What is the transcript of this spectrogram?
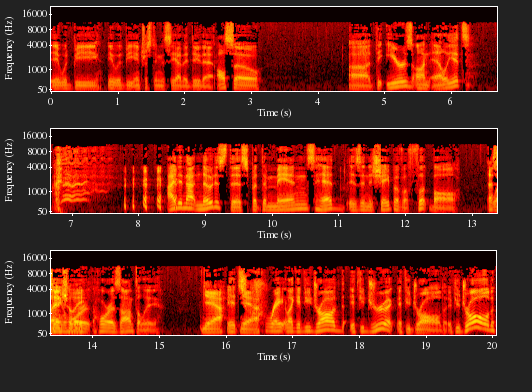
it would be it would be interesting to see how they do that. Also, uh, the ears on Elliot. I did not notice this, but the man's head is in the shape of a football, laying Essentially. hor- horizontally. Yeah, It's yeah. great. Like if you draw, if you drew it, if you drawed, if you drawed,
